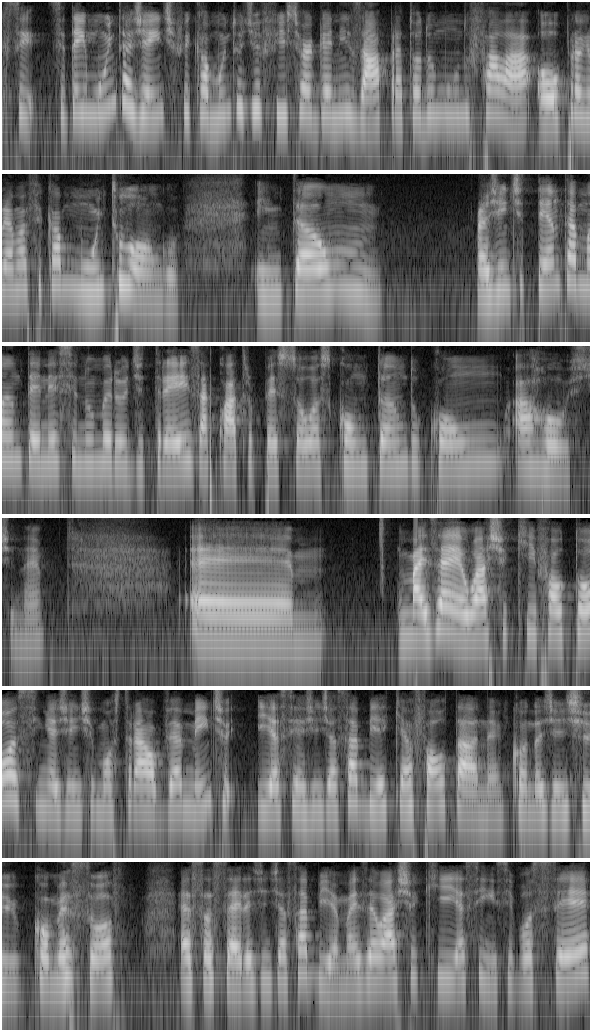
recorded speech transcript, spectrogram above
se, se tem muita gente, fica muito difícil organizar para todo mundo falar, ou o programa fica muito longo. Então, a gente tenta manter nesse número de três a quatro pessoas contando com a host, né? É, mas é, eu acho que faltou, assim, a gente mostrar, obviamente, e assim, a gente já sabia que ia faltar, né? Quando a gente começou essa série, a gente já sabia. Mas eu acho que, assim, se você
